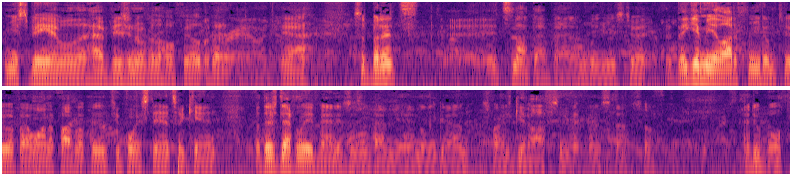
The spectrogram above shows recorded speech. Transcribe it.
I'm used to being able to have vision over the whole field, Look but around. yeah. So, but it's it's not that bad. I'm getting used to it. They give me a lot of freedom too. If I want to pop up in a two point stance, I can. But there's definitely advantages of having your hand on the ground as far as get offs and that kind of stuff. So I do both.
